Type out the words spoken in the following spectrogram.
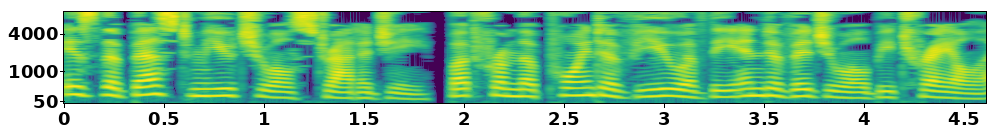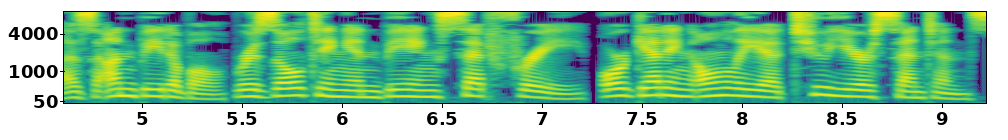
is the best mutual strategy, but from the point of view of the individual betrayal is unbeatable resulting in being set free, or getting only a two-year sentence.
